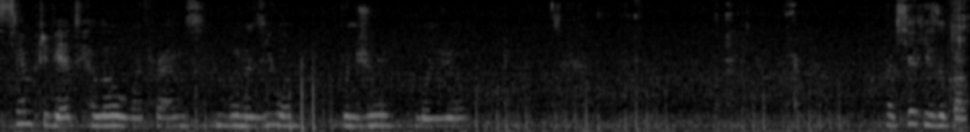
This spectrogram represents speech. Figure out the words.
Всем привет. Hello, my friends. Ziua. Bonjour. Bonjour. На всех языках.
